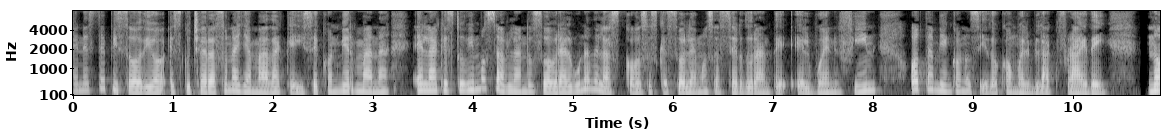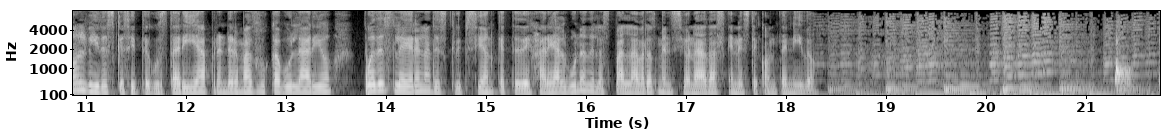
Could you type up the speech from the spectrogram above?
En este episodio escucharás una llamada que hice con mi hermana en la que estuvimos hablando sobre algunas de las cosas que solemos hacer durante el Buen Fin o también conocido como el Black Friday. No olvides que si te gustaría aprender más vocabulario, puedes leer en la descripción que te dejaré algunas de las palabras mencionadas en este contenido.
